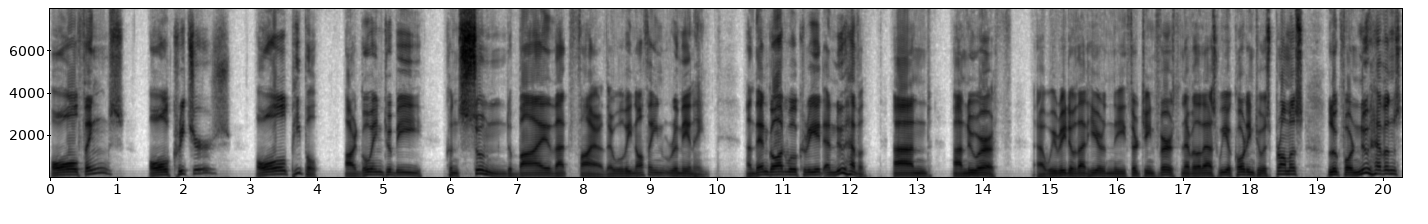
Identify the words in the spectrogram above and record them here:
All things, all creatures, all people are going to be consumed by that fire. There will be nothing remaining. And then God will create a new heaven and a new earth. Uh, we read of that here in the 13th verse. Nevertheless, we, according to his promise, look for new heavens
